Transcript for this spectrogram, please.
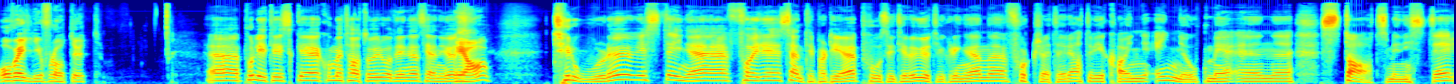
og veldig flott ut. Eh, politisk eh, kommentator Odin Jensenius. Ja. Tror du, hvis denne for Senterpartiet positive utviklingen eh, fortsetter, at vi kan ende opp med en eh, statsminister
